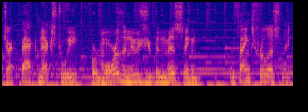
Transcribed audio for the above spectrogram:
Check back next week for more of the news you've been missing, and thanks for listening.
